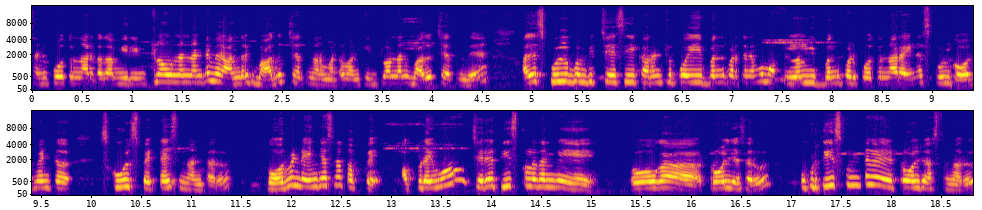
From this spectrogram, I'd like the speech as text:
చనిపోతున్నారు కదా మీరు ఇంట్లో ఉండండి అంటే మీరు అందరికి బాధ వచ్చేస్తున్నారు అనమాట మనకి ఇంట్లో ఉండడానికి బాధ వచ్చేస్తుంది. అదే స్కూల్కి పంపించేసి కరెంట్లు పోయి ఇబ్బంది పడితేనేమో మా పిల్లలు ఇబ్బంది పడిపోతున్నారు. అయినా స్కూల్ గవర్నమెంట్ స్కూల్స్ పెట్టేసింది అంటారు. గవర్నమెంట్ ఏం చేసినా తప్పే. అప్పుడేమో చర్య తీసుకోలేదని ఓగా ట్రోల్ చేశారు. ఇప్పుడు తీసుకుంటే ట్రోల్ చేస్తున్నారు.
